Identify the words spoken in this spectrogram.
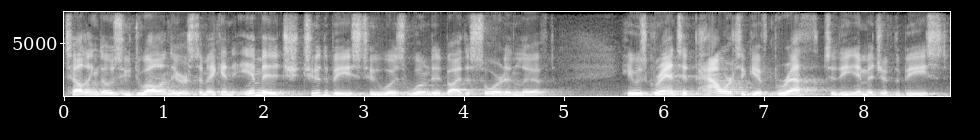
telling those who dwell on the earth to make an image to the beast who was wounded by the sword and lived. He was granted power to give breath to the image of the beast,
